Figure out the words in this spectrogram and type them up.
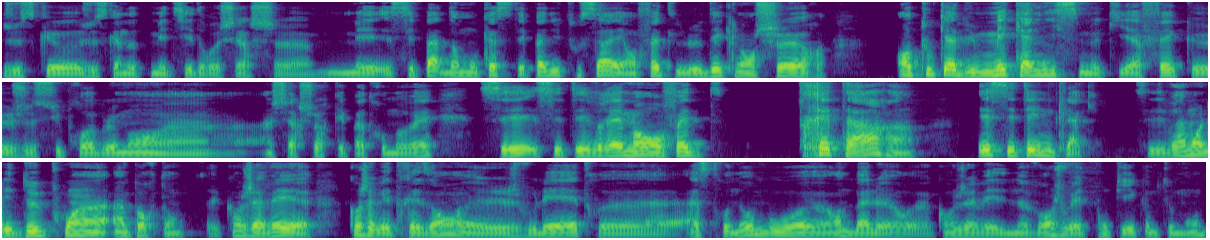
jusqu'à notre métier de recherche. Euh. Mais c'est pas dans mon cas, c'était pas du tout ça. Et en fait, le déclencheur, en tout cas du mécanisme qui a fait que je suis probablement un, un chercheur qui est pas trop mauvais, c'était vraiment en fait très tard et c'était une claque. C'est vraiment les deux points importants. Quand j'avais quand j'avais 13 ans, euh, je voulais être euh, astronome ou euh, handballeur. Quand j'avais 9 ans, je voulais être pompier comme tout le monde.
